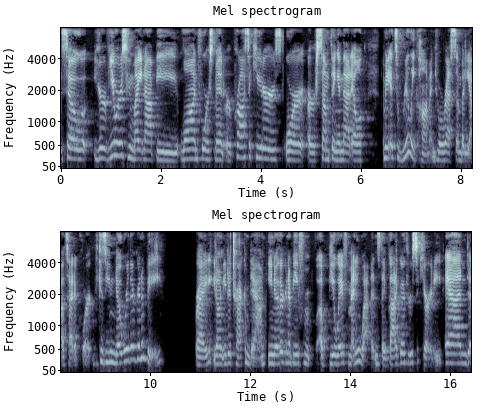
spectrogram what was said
So, your viewers who might not be law enforcement or prosecutors or or something in that ilk, I mean, it's really common to arrest somebody outside of court because you know where they're going to be, right? You don't need to track them down. You know they're going to be from uh, be away from any weapons. They've got to go through security, and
